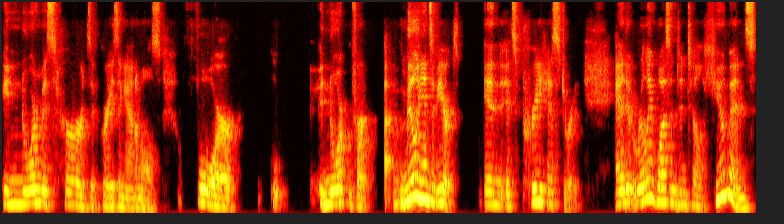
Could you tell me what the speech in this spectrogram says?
enormous herds of grazing animals for enorm- for millions of years in its prehistory. And it really wasn't until humans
